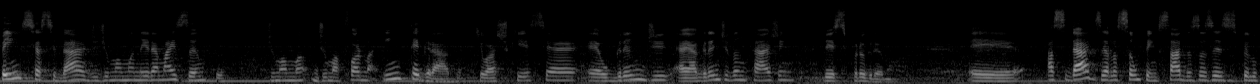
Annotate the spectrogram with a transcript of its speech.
pense a cidade de uma maneira mais ampla, de uma, de uma forma integrada, que eu acho que esse é, é o grande, é a grande vantagem desse programa. É, as cidades elas são pensadas às vezes pelo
